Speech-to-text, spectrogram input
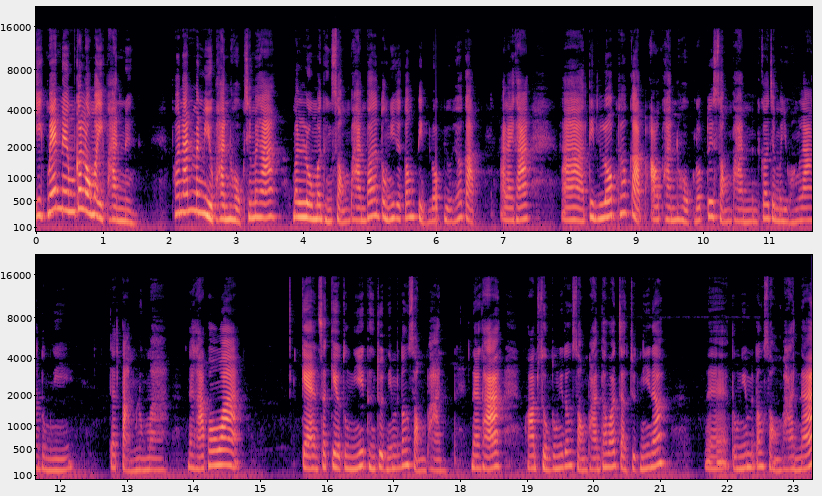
อีกเมตรหนึงมันก็ลงมาอีกพันหนึ่งเพราะนั้นมันมีอยู่พันหกใช่ไหมคะมันลงมาถึงสองพันเพราะฉะนั้นตรงนี้จะต้องติดลบอยู่เท่ากับอะไรคะติดลบเท่ากับเอาพันหกลบด้วยสองพันมันก็จะมาอยู่ข้างล่างตรงนี้ จะต่ำลงมานะคะ เพราะว่าแกนสเกลตรงนี้ถึงจุดนี้มันต้อง 2,000 นะคะ ความสูงตรงนี้ต้อง 2,000 ถ้าวัดจากจุดนี้นะนี่ยตรงนี้มันต้อง 2,000 นะ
